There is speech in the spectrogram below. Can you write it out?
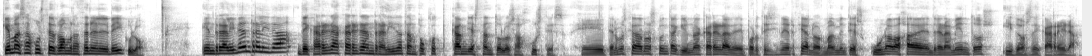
¿Qué más ajustes vamos a hacer en el vehículo? En realidad, en realidad, de carrera a carrera, en realidad tampoco cambias tanto los ajustes. Eh, tenemos que darnos cuenta que una carrera de deportes inercia normalmente es una bajada de entrenamientos y dos de carrera.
